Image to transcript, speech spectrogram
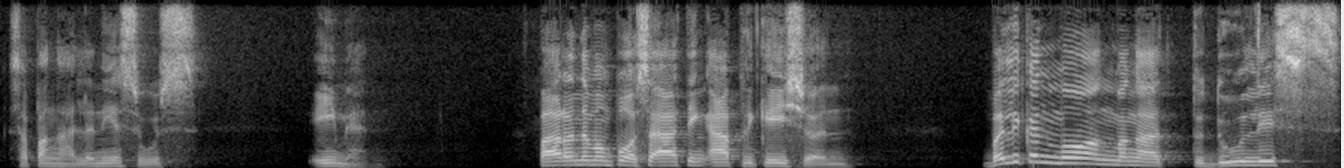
Sa pangalan ni Jesus, Amen. Para naman po sa ating application, balikan mo ang mga to-do lists,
